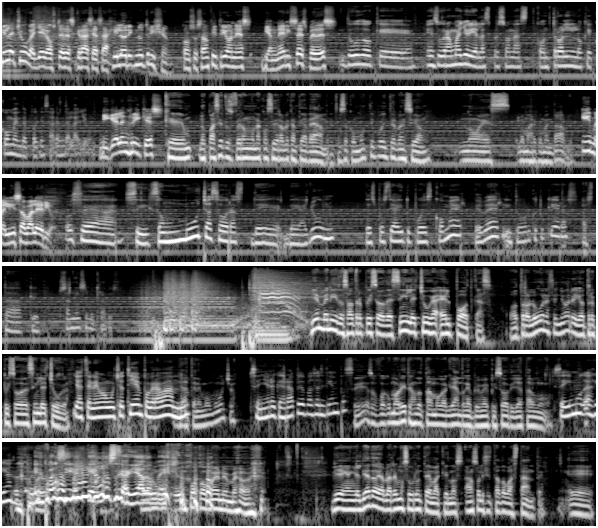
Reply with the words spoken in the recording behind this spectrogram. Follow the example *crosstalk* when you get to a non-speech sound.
Sin Lechuga llega a ustedes gracias a Hiloric Nutrition, con sus anfitriones Bianneri Céspedes. Dudo que en su gran mayoría las personas controlen lo que comen después que salen del ayuno. Miguel Enríquez. Que los pacientes sufrieron una considerable cantidad de hambre. Entonces, como un tipo de intervención, no es lo más recomendable. Y Melissa Valerio. O sea, sí, son muchas horas de, de ayuno. Después de ahí tú puedes comer, beber y todo lo que tú quieras hasta que salgas otra vez. Bienvenidos a otro episodio de Sin Lechuga, el podcast. Otro lunes, señores, y otro episodio de Sin Lechuga. Ya tenemos mucho tiempo grabando. Ya tenemos mucho. Señores, qué rápido pasa el tiempo. Sí, eso fue como ahorita cuando estábamos gagueando en el primer episodio y ya estamos... Seguimos gagueando, *laughs* pero un poco que hemos gagueado menos. Un, un poco menos y mejor. *laughs* Bien, en el día de hoy hablaremos sobre un tema que nos han solicitado bastante. Eh,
